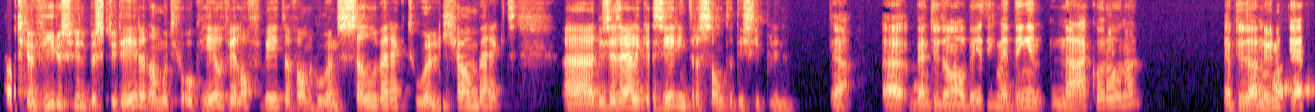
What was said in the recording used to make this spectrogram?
Als je een virus wil bestuderen, dan moet je ook heel veel afweten van hoe een cel werkt, hoe een lichaam werkt. Uh, dus het is eigenlijk een zeer interessante discipline. Ja. Uh, bent u dan al bezig met dingen na corona? Hebt u daar nu nog tijd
